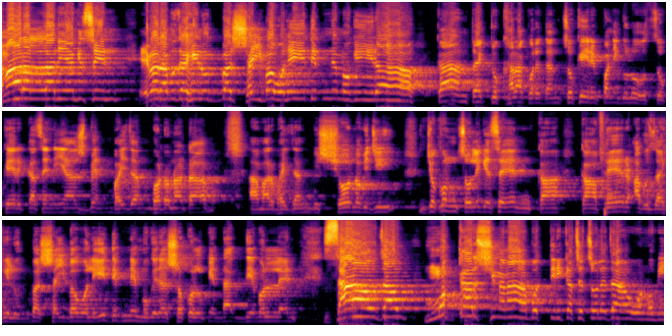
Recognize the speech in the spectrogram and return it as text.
আমার আল্লাহ নিয়ে গেছেন। এবার আবু জাহিল উদ্বাস সাইবা ওয়ালিদ ইবনে মুগীরা কানটা একটু খাড়া করে দেন, চোখের পানিগুলো চোখের কাছে নিয়ে আসবেন। ভাইজান, ঘটনাটা আমার ভাইজান বিশ্ব নবীজি যখন চলে গেছেন, কা, কাফের আবু জাহিল উদ্বাস সাইবা, ওয়ালিদ ইবনে মুগীরা সকলকে ডাক দিয়ে বললেন, যাও যাও, মক্কার সীমানাবর্তীর কাছে চলে যাও। নবী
